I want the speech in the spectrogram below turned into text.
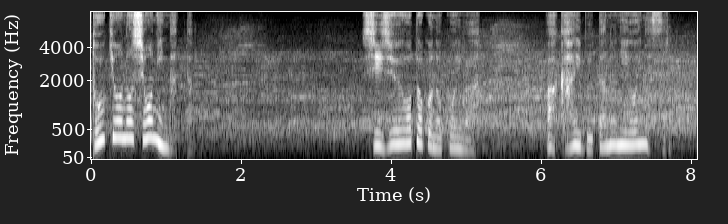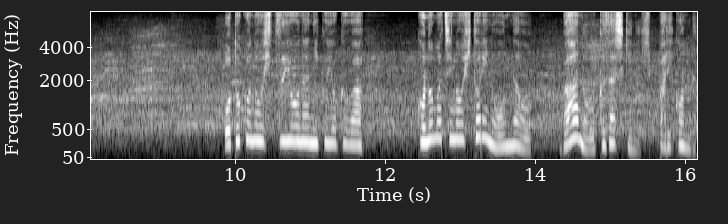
東京の商人だった。四十男の恋は赤い豚の匂いがする。男の必要な肉欲はこの町の一人の女をバーの奥座敷に引っ張り込んだ。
